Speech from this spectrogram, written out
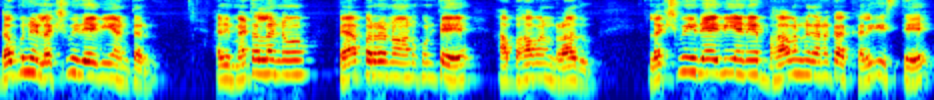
డబ్బుని లక్ష్మీదేవి అంటారు. అది మెటల్లనో పేపర్నో అనుకుంటే ఆ భావన రాదు. లక్ష్మీదేవి అనే భావన గనక కలిగిస్తే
